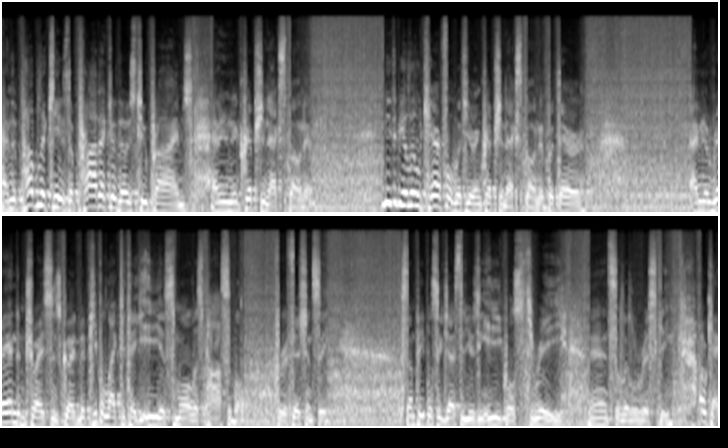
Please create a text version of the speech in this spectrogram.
And the public key is the product of those two primes and an encryption exponent. Need to be a little careful with your encryption exponent, but they're I mean, a random choice is good, but people like to take E as small as possible for efficiency. Some people suggested using E equals 3. Eh, it's a little risky. Okay.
